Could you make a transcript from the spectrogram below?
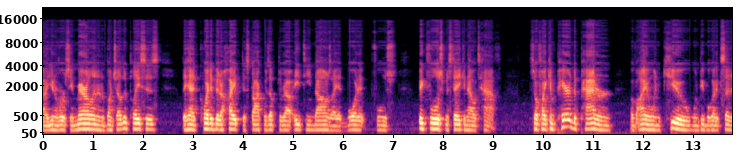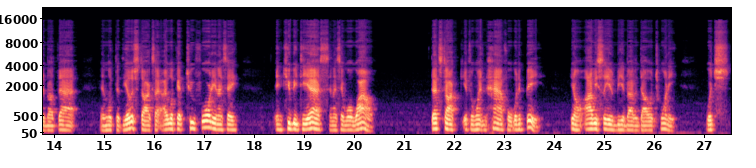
uh, University of Maryland and a bunch of other places. They had quite a bit of hype. The stock was up to about $18. I had bought it. Foolish, big foolish mistake, and now it's half. So if I compared the pattern of IONQ when people got excited about that and looked at the other stocks, I, I look at 240 and I say, in QBTS, and I say, well, wow, that stock, if it went in half, what would it be? You know, obviously it would be about a dollar twenty, which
